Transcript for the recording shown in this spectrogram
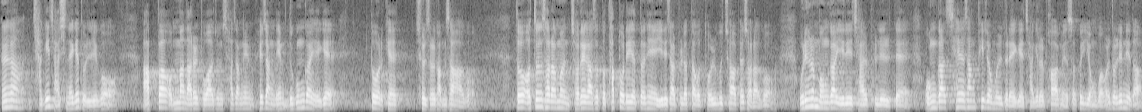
그러니까 자기 자신에게 돌리고 아빠, 엄마 나를 도와준 사장님, 회장님 누군가에게 또 이렇게 슬슬 감사하고 또 어떤 사람은 절에 가서 또 탑돌이 했더니 일이 잘 풀렸다고 돌부처 앞에 절하고 우리는 뭔가 일이 잘 풀릴 때 온갖 세상 피조물들에게 자기를 포함해서 그 영광을 돌립니다.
